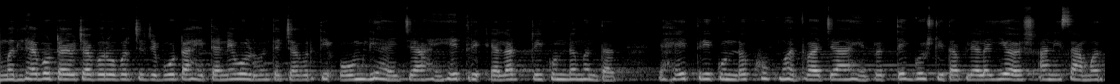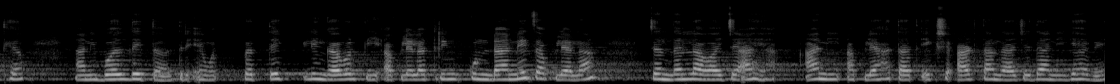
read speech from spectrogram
मधल्या बोटाच्या बरोबरचे जे बोट आहे त्याने वळून त्याच्यावरती ओम लिहायचे आहे. हे त्रि याला त्रिकुंड म्हणतात. हे त्रिकुंड खूप महत्त्वाचे आहे. प्रत्येक गोष्टीत आपल्याला यश आणि सामर्थ्य आणि बल देतं. त्रि प्रत्येक लिंगावरती आपल्याला त्रिकुंडानेच आपल्याला चंदन लावायचे आहे. आणि आपल्या हातात एकशे आठ तांदळाचे दाणे घ्यावे.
